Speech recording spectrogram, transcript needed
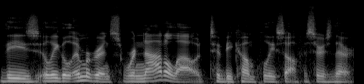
these illegal immigrants were not allowed to become police officers there?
